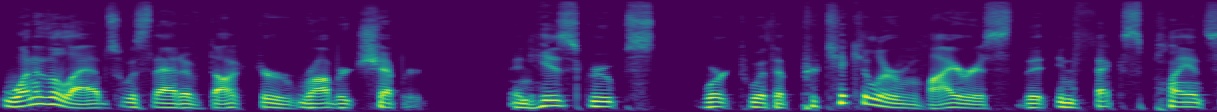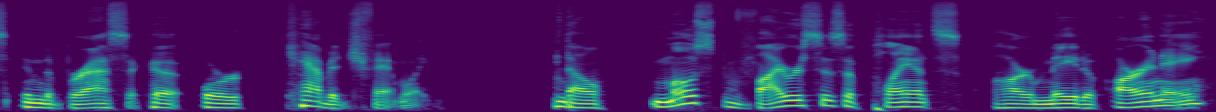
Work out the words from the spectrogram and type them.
One of the labs was that of Dr. Robert Shepherd, and his group worked with a particular virus that infects plants in the brassica or cabbage family. Now, most viruses of plants are made of RNA,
